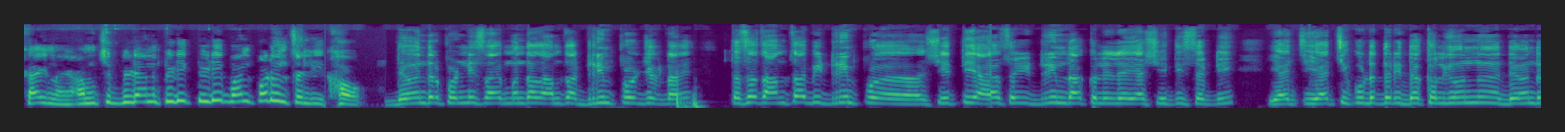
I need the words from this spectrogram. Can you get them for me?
काही नाही. आमची पिढ्यानं पिढी पिढी बंद पडून चली खाऊ देवेंद्र फडणवीस साहेब म्हणतात आमचा ड्रीम प्रोजेक्ट आहे. तसंच आमचा बी ड्रीम शेती यासाठी ड्रीम दाखवलेला आहे या शेतीसाठी. याची याची कुठेतरी दखल घेऊन देवेंद्र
